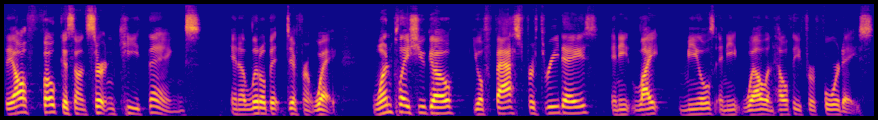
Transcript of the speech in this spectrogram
They all focus on certain key things in a little bit different way. One place you go, you'll fast for three days and eat light meals and eat well and healthy for four days.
